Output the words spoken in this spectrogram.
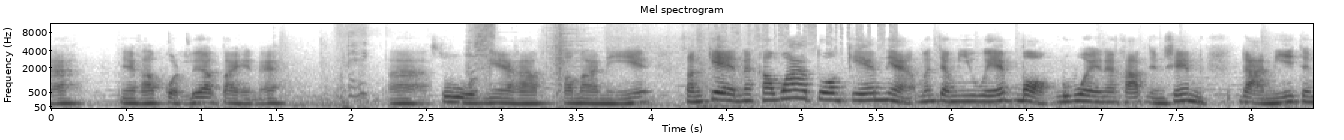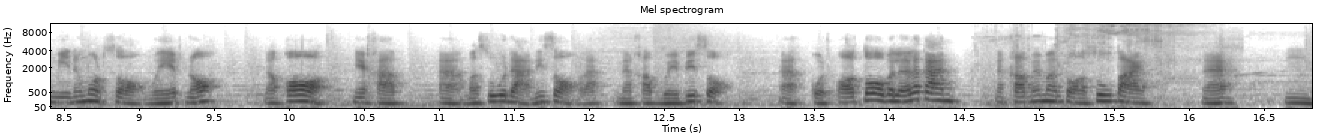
นะเนี่ยครับกดเลือกไปเห็นไหมอ่าสู้เนี่ยครับประมาณนี้สังเกตนะครับว่าตัวเกมเนี่ยมันจะมีเวฟบอกด้วยนะครับอย่างเช่น ด่านนี้จะมีทั้งหมด 2 เวฟเนาะแล้วก็เนี่ยครับอ่ามาสู้ด่านที่2แล้วนะครับเวฟที่2อะกดออโต้ไปเลยแล้วกันนะครับให้มันต่อสู้ไปนะอืม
